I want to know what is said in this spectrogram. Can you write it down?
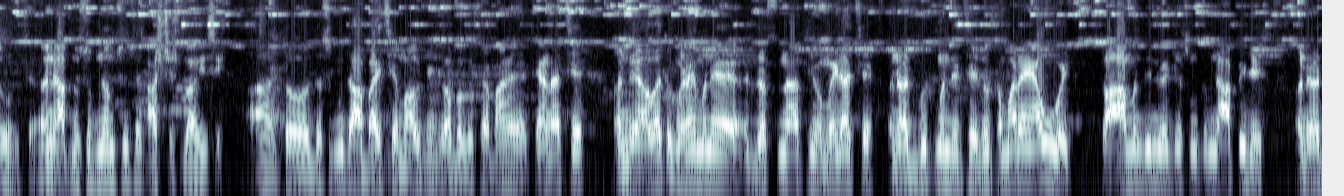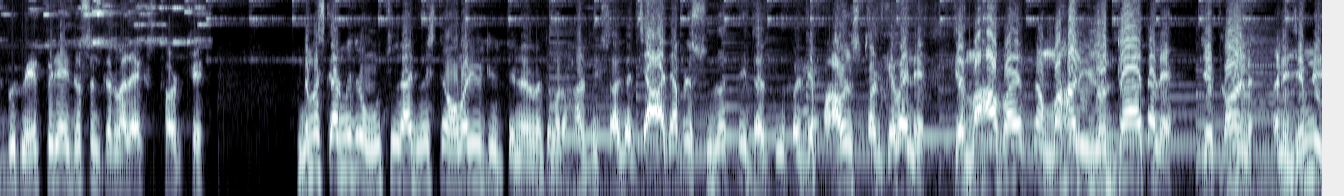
એવું છે. અને આપનું શુભ નામ શું છે? આશીષ ભાવીસી હા તો દર્શક મિત્રો આ ભાઈ છે માવજી જો આ બગસરા પાસે ત્યાંના છે. અને હવે તો ઘણા મને દર્શનાર્થીઓ મળ્યા છે અને અદ્ભુત મંદિર છે. જો તમારે અહીં આવવું હોય તો આ મંદિરનું એડ્રેસ હું તમને આપી દઈશ. અને અદ્ભુત એક ફેરી દર્શન કરવા લાયક સ્થળ છે. નમસ્કાર મિત્રો, હું છું રાજ અમારી યુટ્યુબ ચેનલમાં તમારું હાર્દિક સ્વાગત છે. આજ આપણે સુરતની ધરતી ઉપર જે પાવન સ્થળ કહેવાય ને, જે મહાભારતના મહાન યોદ્ધા હતા ને, જે કર્ણ અને જેમની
